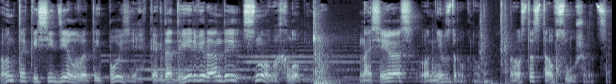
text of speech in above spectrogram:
Он так и сидел в этой позе, когда дверь веранды снова хлопнула. На сей раз он не вздрогнул, просто стал вслушиваться.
